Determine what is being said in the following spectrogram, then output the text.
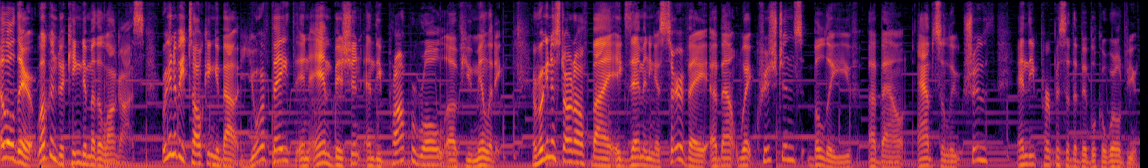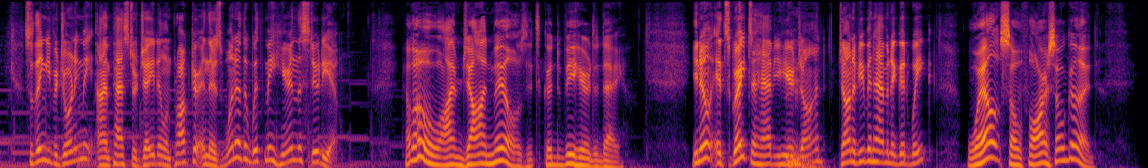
Hello there, welcome to Kingdom of the Logos. We're going to be talking about your faith and ambition and the proper role of humility. And we're going to start off by examining a survey about what Christians believe about absolute truth and the purpose of the biblical worldview. So thank you for joining me. I'm Pastor J. Dylan Proctor, and there's one other with me here in the studio. Hello, I'm John Mills. It's good to be here today. You know, it's great to have you here, John. John, have you been having a good week? Well, so far, so good.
